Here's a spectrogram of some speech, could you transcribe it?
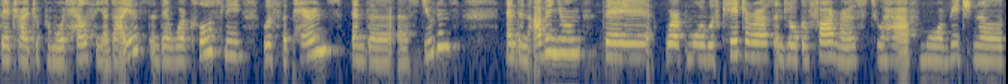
they try to promote healthier diets and they work closely with the parents and the uh, students. And in Avignon, they work more with caterers and local farmers to have more regional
